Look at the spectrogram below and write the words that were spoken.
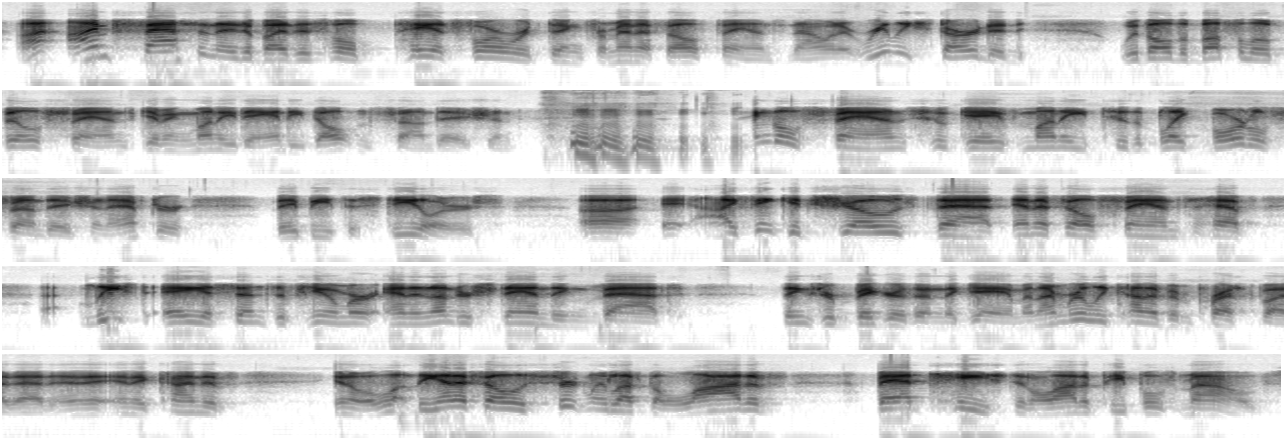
I, I'm fascinated by this whole pay it forward thing from NFL fans now, and it really started with all the Buffalo Bills fans giving money to Andy Dalton's foundation. Bengals fans who gave money to the Blake Bortles Foundation after they beat the Steelers. Uh, I think it shows that NFL fans have at least a a sense of humor and an understanding that things are bigger than the game, and I'm really kind of impressed by that. And it, and it kind of, you know, the NFL has certainly left a lot of bad taste in a lot of people's mouths.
